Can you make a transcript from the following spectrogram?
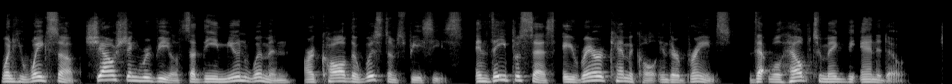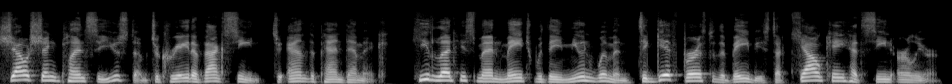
When he wakes up, Xiao Sheng reveals that the immune women are called the wisdom species, and they possess a rare chemical in their brains that will help to make the antidote. Xiao Sheng plans to use them to create a vaccine to end the pandemic. He led his men mate with the immune women to give birth to the babies that Kiao Kei had seen earlier.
